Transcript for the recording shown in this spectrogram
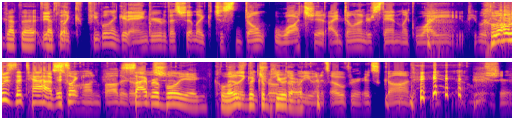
got the got the like people that get angry with that shit, like just don't watch it. I don't understand like why people close the tab. It's like hot and bothered over this shit. cyberbullying. Close Literally the computer. W and it's over. It's gone. Like, holy shit.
